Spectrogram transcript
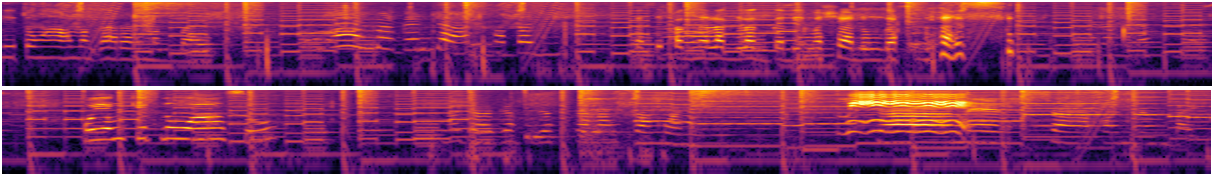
Dito nga ako mag-aral mag-bike. Oh, maganda. Kapag Kasi pag nalaglag ka, di masyadong gasgas. Uy, ang cute ng aso. magagasgas ka lang sa kwan nakakon ng bike.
